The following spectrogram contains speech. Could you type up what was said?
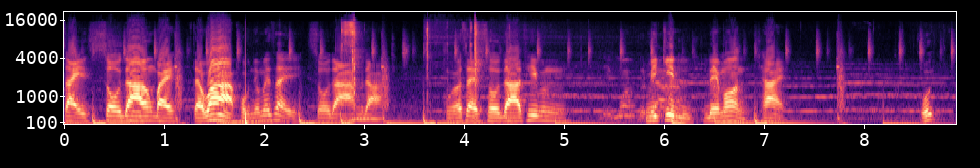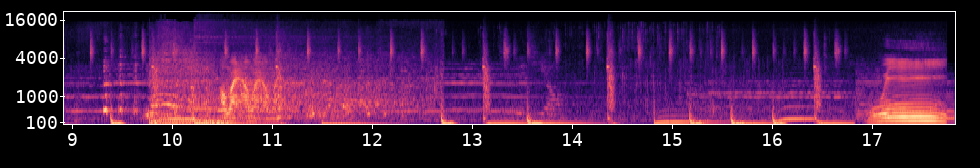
ใส่โซดาลงไป แต่ว่าผมจะไม่ใส่โซดาธรรมดา ผมจะใส่โซดาที่มันเลมอนมีกลิ่นเลมอน ใช่ อุ๊ย เอาใหม่เอาใหม่เอาใหม่อุ้ย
